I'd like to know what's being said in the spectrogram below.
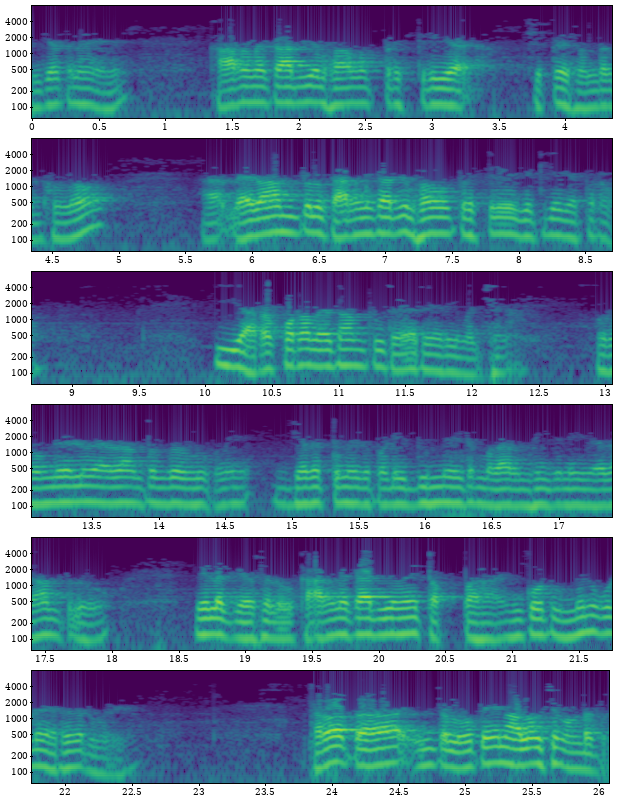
అంచేతనే కారణకార్యభావ ప్రక్రియ చెప్పే సందర్భంలో వేదాంతులు కారణకార్యభావ ప్రక్రియ గట్టిగా చెప్పరు. ఈ అరకొర వేదాంతులు తయారయ్యారు ఈ మధ్యన. రెండేళ్ళు వేదాంతం చదువుకుని జగత్తు మీద పడి దున్నేయడం ప్రారంభించిన ఈ వేదాంతులు వీళ్ళకి అసలు కారణకార్యమే తప్ప ఇంకోటి ఉందని కూడా ఎరగరు వీళ్ళు. తర్వాత ఇంత లోతైన ఆలోచన ఉండదు.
